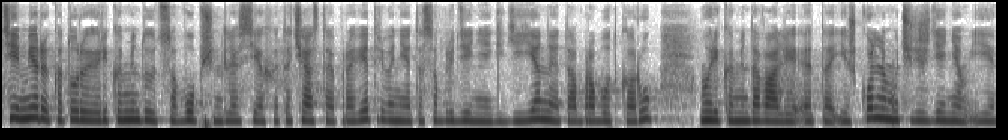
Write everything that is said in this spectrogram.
Те меры, которые рекомендуются в общем для всех, это частое проветривание, это соблюдение гигиены, это обработка рук. Мы рекомендовали это и школьным учреждениям, и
